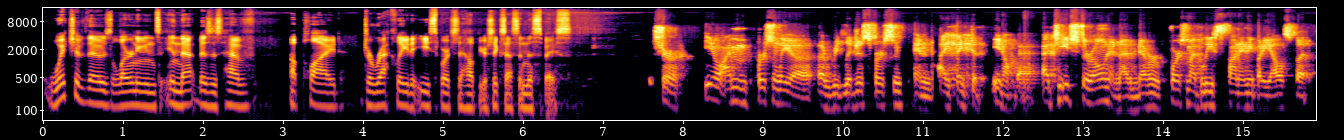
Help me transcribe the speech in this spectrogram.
which of those learnings in that business have applied directly to esports to help your success in this space? Sure. You know, I'm personally a, a religious person, and I think that, you know, uh, to each their own, and I would never force my beliefs upon anybody else. But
